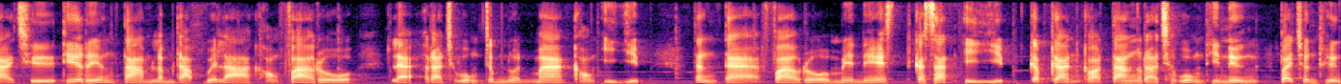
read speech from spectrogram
รายชื่อที่เรียงตามลำดับเวลาของฟาโรห์และราชวงศ์จำนวนมากของอียิปต์ตั้งแต่ฟาโรห์เมเนส กษัตริย์อียิปต์กับการก่อตั้งราชวงศ์ที่ 1 ไปจนถึง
